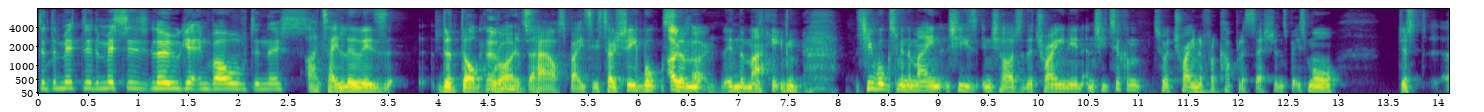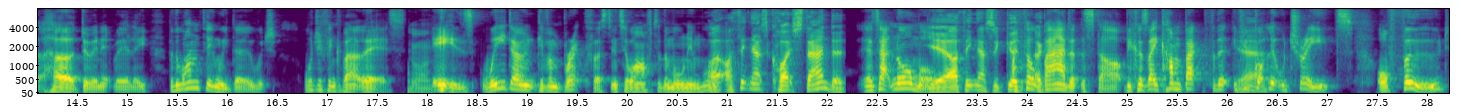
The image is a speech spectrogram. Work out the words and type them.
did the mi- did the Mrs. Lou get involved in this? I'd say Lou is the dog woman Right. of the house, basically. So she walks them in the main. She walks them in the main, and she's in charge of the training. And she took them to a trainer for a couple of sessions, but it's more just her doing it, really. But the one thing we do, which what do you think about this? Go on. Is we don't give them breakfast until after the morning walk. I, I think that's quite standard. is that normal? Yeah, I think that's a good. I felt a- bad at the start because they come back for the. If Yeah. you've got little treats or food,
